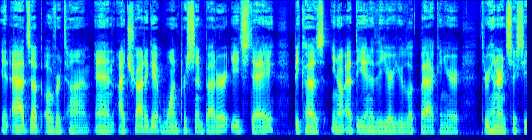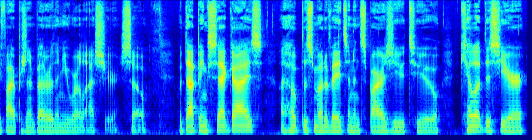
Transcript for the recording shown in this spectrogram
It adds up over time. And I try to get 1% better each day because, you know, at the end of the year, you look back and you're 365% better than you were last year. So, with that being said, guys, I hope this motivates and inspires you to kill it this year.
